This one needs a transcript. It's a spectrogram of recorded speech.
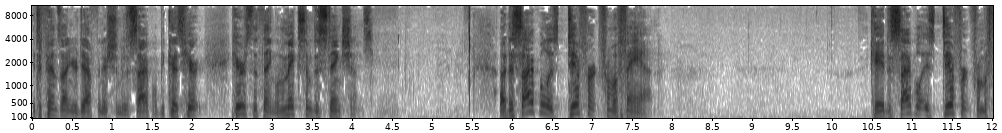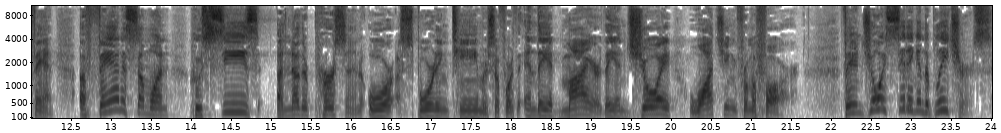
It depends on your definition of disciple. Because here, here's the thing. Let me make some distinctions. A disciple is different from a fan. Okay, a disciple is different from a fan. A fan is someone who sees another person or a sporting team or so forth, and they admire, they enjoy watching from afar. They enjoy sitting in the bleachers.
